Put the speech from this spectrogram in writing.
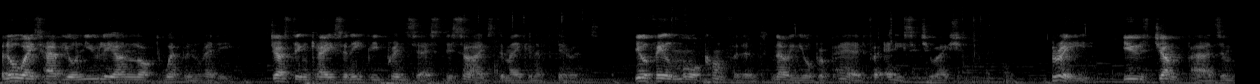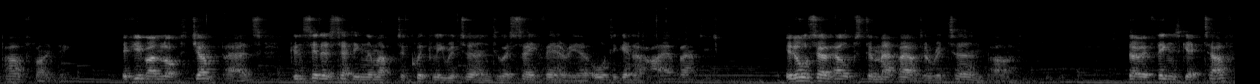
And always have your newly unlocked weapon ready, just in case an eepy princess decides to make an appearance. You'll feel more confident knowing you're prepared for any situation. 3. Use jump pads and pathfinding. If you've unlocked jump pads, consider setting them up to quickly return to a safe area or to get a higher vantage. It also helps to map out a return path. So if things get tough,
